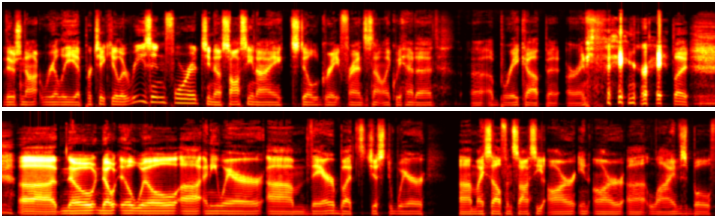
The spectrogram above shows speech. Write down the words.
there's not really a particular reason for it. You know, Saucy and I still great friends. It's not like we had a a breakup or anything, right? Like, uh, no, no ill will uh, anywhere um, there, but just where uh, myself and Saucy are in our uh, lives, both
